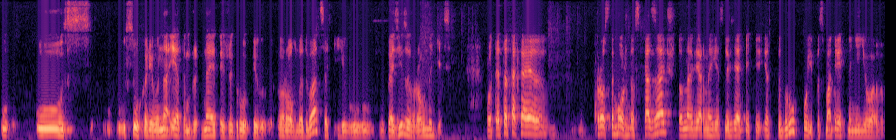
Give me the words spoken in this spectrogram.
У, у, у Сухарева на, этом, на этой же группе ровно 20, и у, у Газизова ровно 10. Вот это такая, просто можно сказать, что, наверное, если взять эти, эту группу и посмотреть на нее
